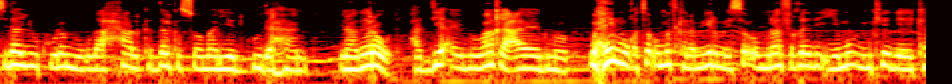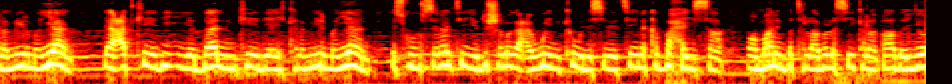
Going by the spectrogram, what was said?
sida ayuu kuula muuqdaa xaalka dalka soomaaliyeed guud ahaan inadeerow haddii aynu waaqica eegno waxay muuqata ummad kala miirmaysa oo munaafiqeedii iyo mu'minkeedii ay kala miirmayaan daacadkeedii iyo daalinkeedii ay kala miirmayaan isku hursanaantii iyo dusha magaca weyn ka wada sidatayna ka baxaysa oo maalinba tallaabo la sii kala qaadayo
